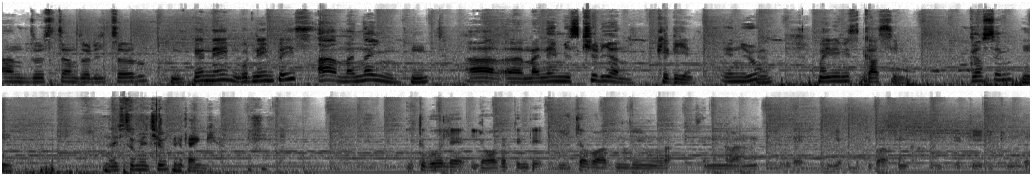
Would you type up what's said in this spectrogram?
understand a little. Your name? Good name, please. Ah, my name. Hmm? Ah, uh, my name is Kilian. Kilian. And you? Hmm? My name is Kasim. Gassim? Hmm. Nice to meet you. Thank you. ഇതുപോലെ ലോകത്തിന്റെ വിവിധ ഭാഗങ്ങളിൽ നിന്നുള്ള ജനങ്ങളാണ് ഇവിടെ ഈ പ്രതിഭാസം കാണാൻ എത്തിയിരിക്കുന്നത്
